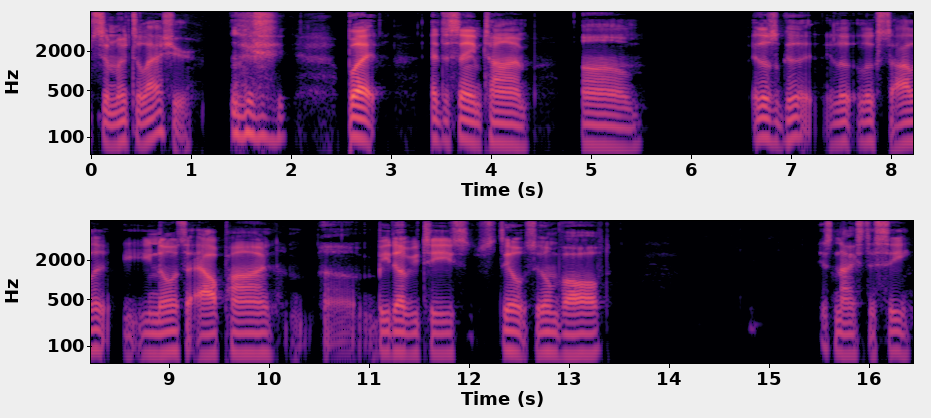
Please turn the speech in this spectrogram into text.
similar to last year. but at the same time, um, it looks good. It look, looks solid. You know, it's an Alpine. Uh, BWT still still involved. It's nice to see.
